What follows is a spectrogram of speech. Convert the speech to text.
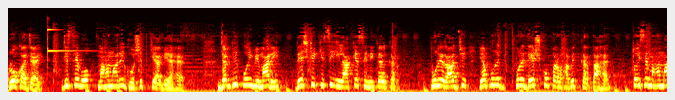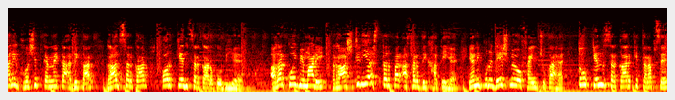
रोका जाए, जिससे वो महामारी घोषित किया गया है। जब भी कोई बीमारी देश के किसी इलाके से निकलकर पूरे राज्य या पूरे पूरे देश को प्रभावित करता है तो इसे महामारी घोषित करने का अधिकार राज्य सरकार और केंद्र सरकार को भी है। अगर कोई बीमारी राष्ट्रीय स्तर पर असर दिखाती है, यानी पूरे देश में वो फैल चुका है तो केंद्र सरकार की तरफ़ से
